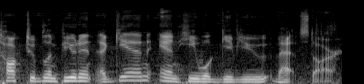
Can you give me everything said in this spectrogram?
talk to Blimpudent again, and he will give you that star.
